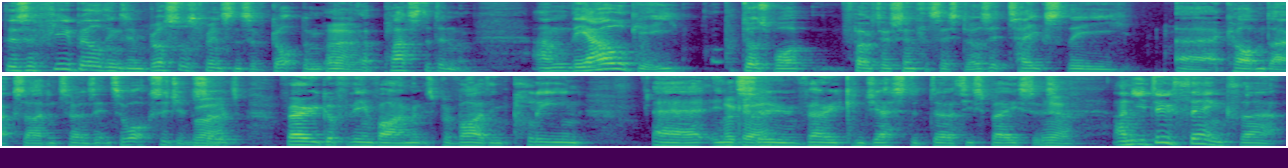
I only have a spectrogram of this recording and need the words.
there's a few buildings in Brussels, for instance, have got them are, are plastered in them. And the algae does what photosynthesis does. It takes the uh, carbon dioxide and turns it into oxygen. So it's very good for the environment. It's providing clean air into Okay. very congested, dirty spaces. Yeah. And you do think that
